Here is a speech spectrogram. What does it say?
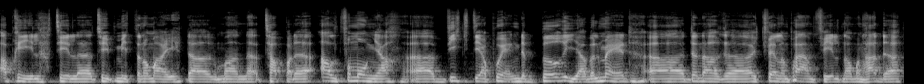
april till typ mitten av maj där man tappade allt för många viktiga poäng. Det började väl med den där kvällen på Anfield när man hade hade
